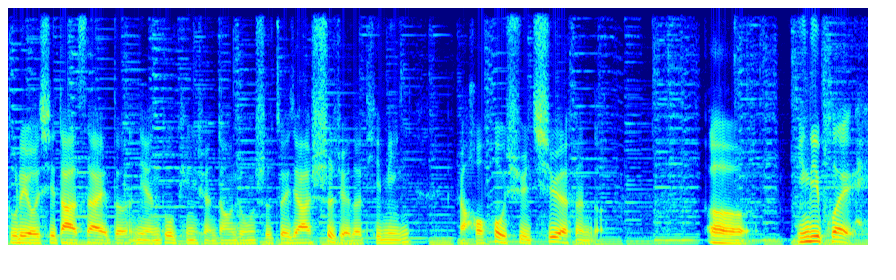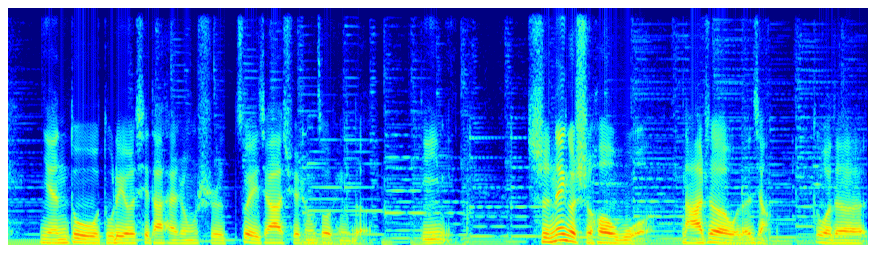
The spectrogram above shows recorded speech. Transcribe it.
独立游戏大赛的年度评选当中是最佳视觉的提名，然后后续七月份的呃 Indie Play 年度独立游戏大赛中是最佳学生作品的。第一名是那个时候，我拿着我的奖，我的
